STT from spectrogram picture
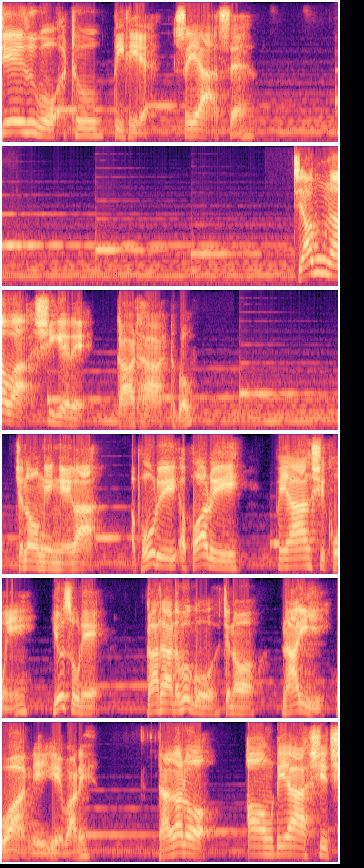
ကျေးဇူးကိုအထူးသိလျက်ဆရာဆက်ကြားမှုနာဝရှိခဲ့တဲ့ဂါထာတစ်ပုဒ်ကျွန်တော်ငယ်ငယ်ကအဖိုးတွေအဖွားတွေဖះရှိခွင်ရွတ်ဆိုတဲ့ ဂါထာတစ်ပုဒ်ကိုကျွန်တော်နားရီဝနေခဲ့ပါတယ်ဒါကတော့အောင်တရားရှိချ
